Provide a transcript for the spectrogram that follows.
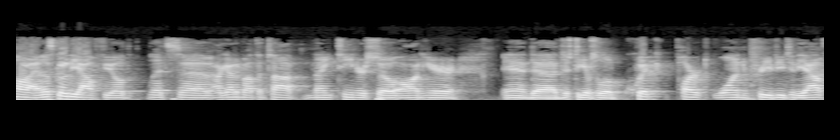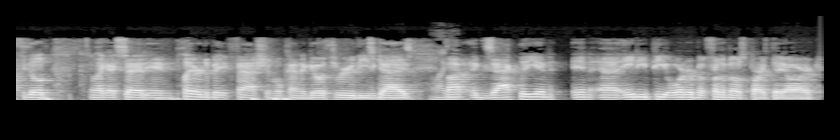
all right, let's go to the outfield. Let's. Uh, I got about the top 19 or so on here, and uh, just to give us a little quick part one preview to the outfield. Like I said, in player debate fashion, we'll kind of go through these guys, like not exactly in in uh, ADP order, but for the most part they are.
